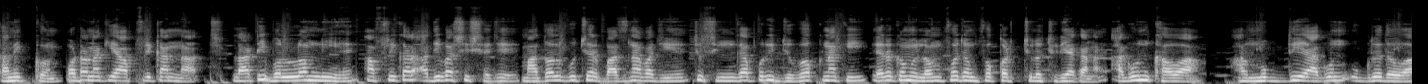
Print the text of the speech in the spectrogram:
খানিকক্ষণ। ওটা নাকি আফ্রিকান নাচ। লাঠি বল্লম নিয়ে আফ্রিকার আদিবাসী সেজে মাদল গুচের বাজনা বাজিয়ে কিছু সিঙ্গাপুরি যুবক নাকি এরকমই লম্ফজম্ফ করছিল চিড়িয়াখানায়। আগুন খাওয়া আর মুখ দিয়ে আগুন উগরে দেওয়া,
